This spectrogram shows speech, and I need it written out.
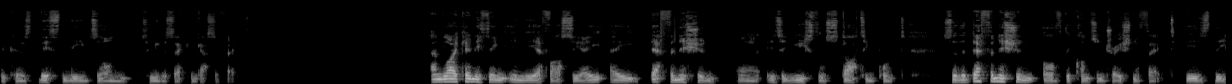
because this leads on to the second gas effect. And like anything in the FRCA, a definition uh, is a useful starting point. So the definition of the concentration effect is the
